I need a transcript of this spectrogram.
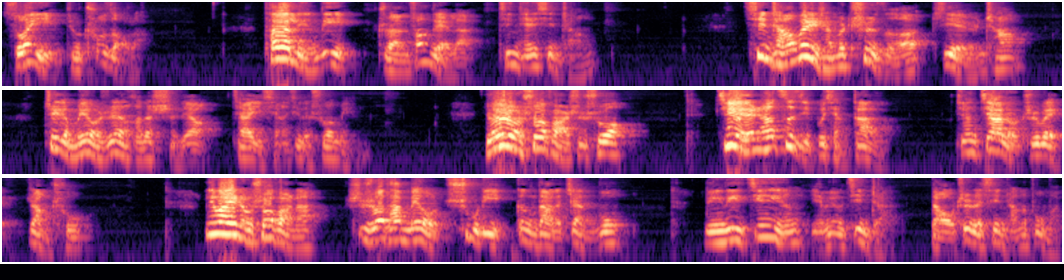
所以就出走了。他的领地转封给了金田信长。信长为什么斥责吉野元昌？这个没有任何的史料加以详细的说明。有一种说法是说，吉野元昌自己不想干了，将家主之位让出。另外一种说法呢？是说他没有树立更大的战功，领地经营也没有进展，导致了信长的不满。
